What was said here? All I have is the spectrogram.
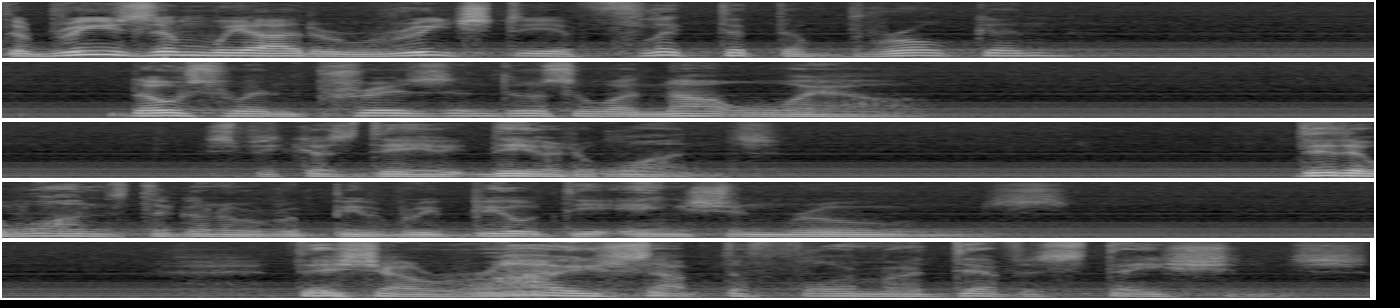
The reason we are to reach the afflicted, the broken, those who are in prison, those who are not well. It's because they, they are the ones. They're the ones that are going to rebuild the ancient ruins. They shall rise up the former devastations.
